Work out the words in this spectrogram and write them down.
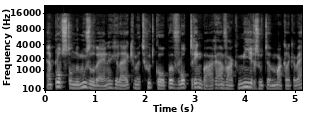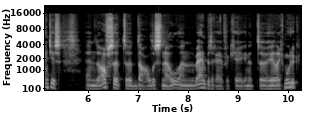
En plots stonden moezelwijnen gelijk met goedkope, vlot drinkbare en vaak mierzoete, makkelijke wijntjes. En de afzet uh, daalde snel en wijnbedrijven kregen het heel erg moeilijk.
